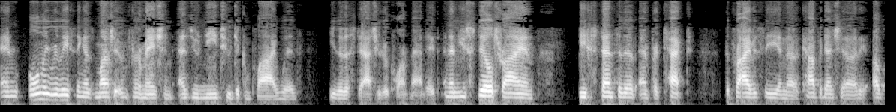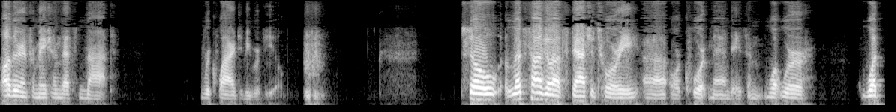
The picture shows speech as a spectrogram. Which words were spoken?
and only releasing as much information as you need to to comply with either the statute or court mandate. And then you still try and be sensitive and protect the privacy and the confidentiality of other information that's not required to be revealed. so let's talk about statutory uh, or court mandates and what we're what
